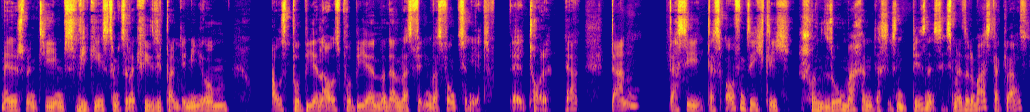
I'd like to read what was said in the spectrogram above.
Management-Teams, wie gehst du mit so einer Krise wie Pandemie um? Ausprobieren, ausprobieren und dann was finden, was funktioniert. Äh, toll. Ja. Dann dass sie das offensichtlich schon so machen, dass es ein Business ist. Ich meine, so eine Masterclass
